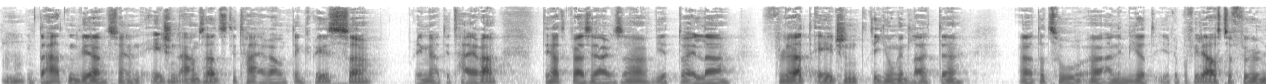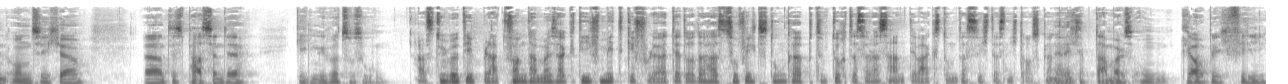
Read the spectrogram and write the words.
Mhm. Und da hatten wir so einen Agent-Ansatz, die Tyra und den Chris, äh, primär die Tyra, die hat quasi als äh, virtueller Flirt-Agent die jungen Leute äh, dazu äh, animiert, ihre Profile auszufüllen und sich äh, das passende Gegenüber zu suchen. Hast du über die Plattform damals aktiv mitgeflirtet oder hast du so viel zu tun gehabt durch das rasante Wachstum, dass sich das nicht ausgegangen ist? Ich habe damals unglaublich viel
